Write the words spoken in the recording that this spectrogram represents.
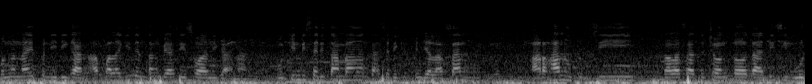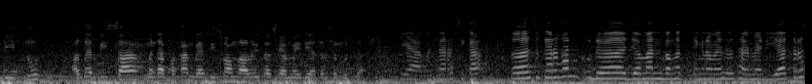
mengenai pendidikan, apalagi tentang beasiswa nih kak. Nah mungkin bisa ditambahkan kak sedikit penjelasan arahan untuk si salah satu contoh tadi si Budi itu agar bisa mendapatkan beasiswa melalui sosial media tersebut kak. ya benar sih kak Eh, sekarang kan udah zaman banget yang namanya sosial media terus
